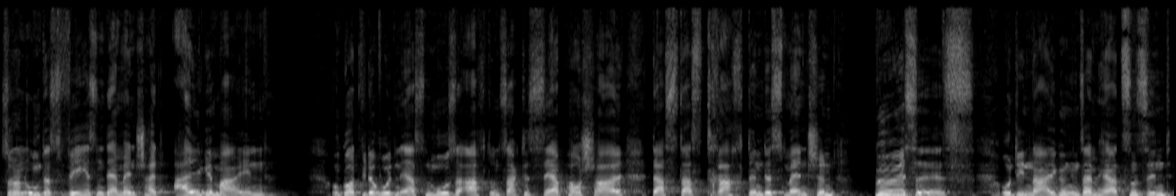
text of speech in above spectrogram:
sondern um das Wesen der Menschheit allgemein. Und Gott wiederholt in 1. Mose 8 und sagt es sehr pauschal, dass das Trachten des Menschen böse ist und die Neigungen in seinem Herzen sind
